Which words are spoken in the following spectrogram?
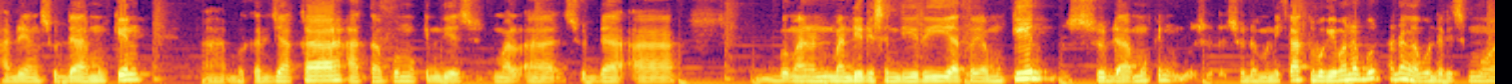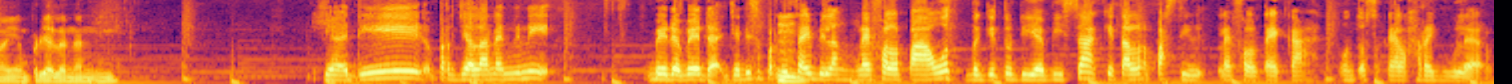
ada yang sudah mungkin eh, bekerjakah ataupun mungkin dia eh, sudah man- mandiri sendiri atau yang mungkin sudah mungkin su- sudah menikah atau bagaimana Bun? Ada nggak Bun dari semua yang perjalanan ini? Jadi perjalanan ini beda-beda. Jadi seperti Hmm. saya bilang level PAUD begitu dia bisa kita lepas di level TK untuk skala reguler.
